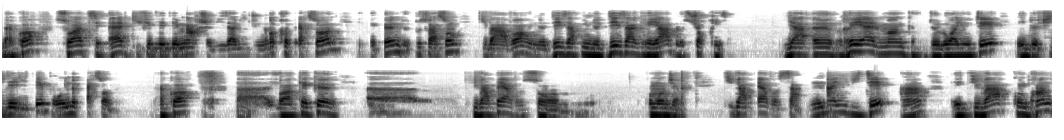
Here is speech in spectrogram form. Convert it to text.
d'accord? Soit c'est elle qui fait des démarches vis-à-vis d'une autre personne et quelqu'un de toute façon qui va avoir une, désagréable surprise. Il y a un réel manque de loyauté et de fidélité pour une personne, d'accord? Euh, quelqu'un euh, qui va perdre son comment dire, qui va perdre sa naïveté, hein, et qui va comprendre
